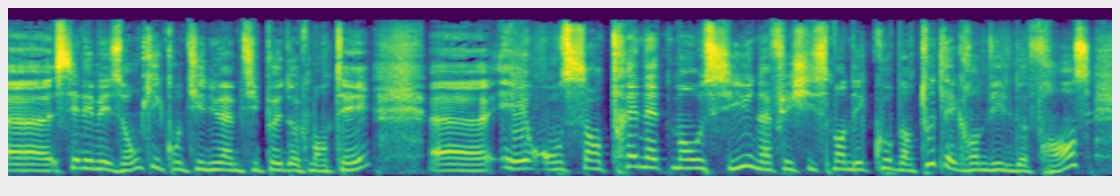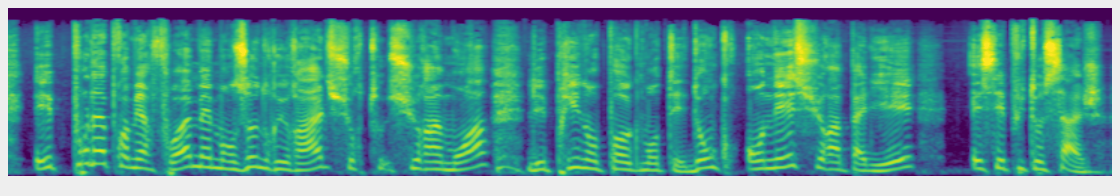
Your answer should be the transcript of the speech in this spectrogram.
Euh, c'est les maisons qui continuent un petit peu d'augmenter. Euh, et on sent très nettement aussi un infléchissement des courbes dans toutes les grandes villes de France. Et pour la première fois, même en zone rurale, sur, sur un mois, les prix n'ont pas augmenté. Donc on est sur un palier et c'est plutôt sage.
